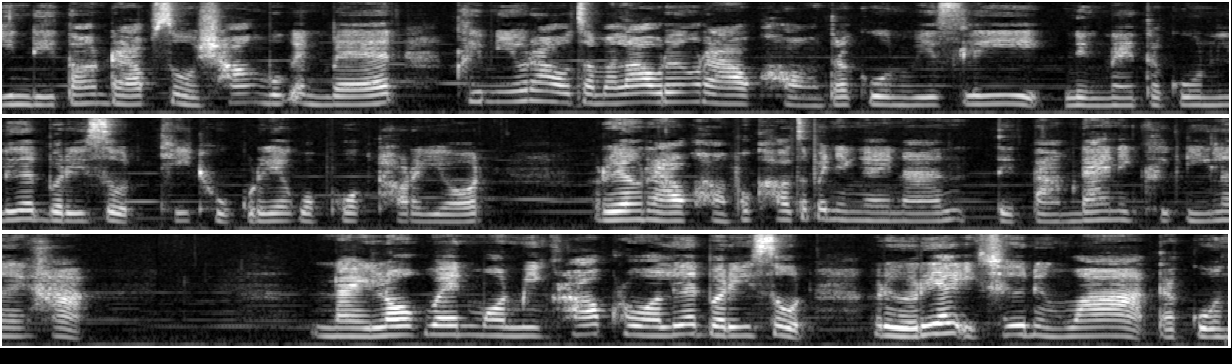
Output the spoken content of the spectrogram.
ยินดีต้อนรับสู่ช่อง Book and Bed คลิปนี้เราจะมาเล่าเรื่องราวของตระกูลวีสลีย์หนึ่งในตระกูลเลือดบริสุทธิ์ที่ถูกเรียกว่าพวกทรยศ เรื่องราวของพวกเขาจะเป็นยังไงนั้น ติดตามได้ในคลิปนี้เลยค่ะ ในโลกเวทมนต์มีครอบครัวเลือดบริสุทธิ์ หรือเรียกอีกชื่อหนึ่งว่า ตระกูล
